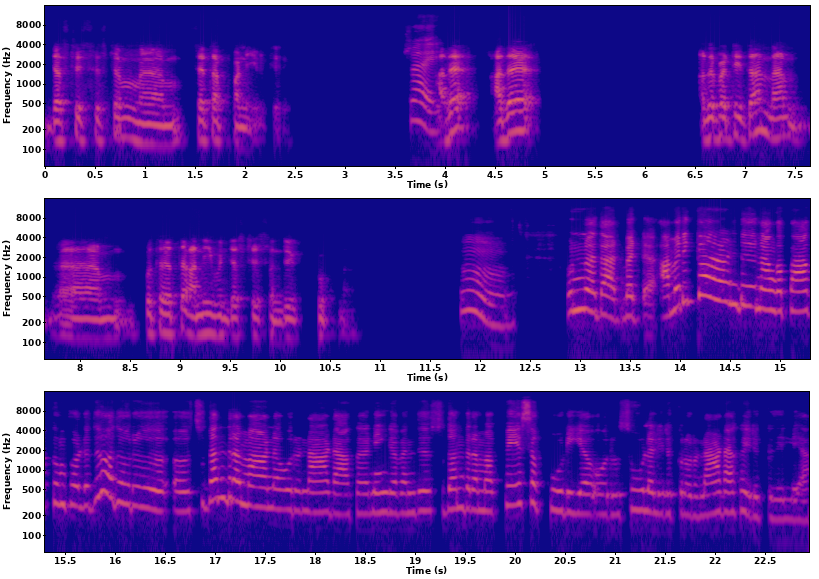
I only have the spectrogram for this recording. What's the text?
ஜஸ்டிஸ் சிஸ்டம் செட்டப் பண்ணியிருக்கு. அத அத அதை பற்றி தான் நான் புத்தகத்தை அன்ஈவன் ஜஸ்டிஸ் என்று கூப்பிட்டேன் ம். உண்மைதான். பட் அமெரிக்கா நாங்க பார்க்கும் பொழுது அது ஒரு சுதந்திரமான ஒரு நாடாக நீங்க வந்து சுதந்திரமா பேசக்கூடிய ஒரு சூழல் இருக்கிற ஒரு நாடாக இருக்குது இல்லையா?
